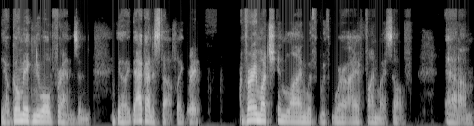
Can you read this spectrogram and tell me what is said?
you know, go make new old friends and you know, like that kind of stuff. Like Right. very much in line with with where I find myself. And um,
